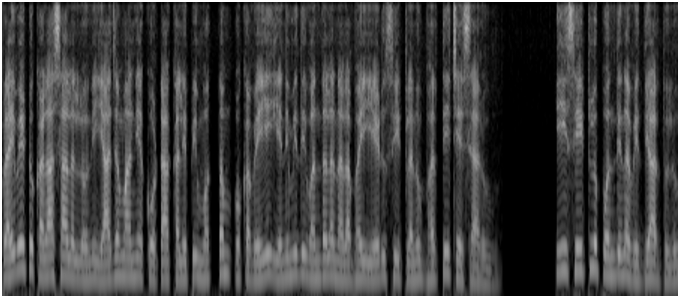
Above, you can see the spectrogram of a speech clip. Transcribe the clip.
ప్రైవేటు కళాశాలల్లోని యాజమాన్య కోటా కలిపి మొత్తం ఒక వెయ్యి ఎనిమిది వందల నలభై ఏడు సీట్లను భర్తీ చేశారు. ఈ సీట్లు పొందిన విద్యార్థులు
